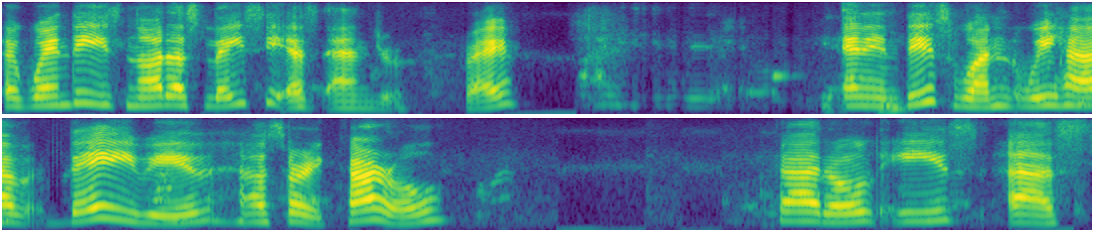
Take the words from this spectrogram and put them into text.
uh, Wendy is not as lazy as Andrew, right? And in this one, we have David, oh, sorry, Carol. Carol is as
